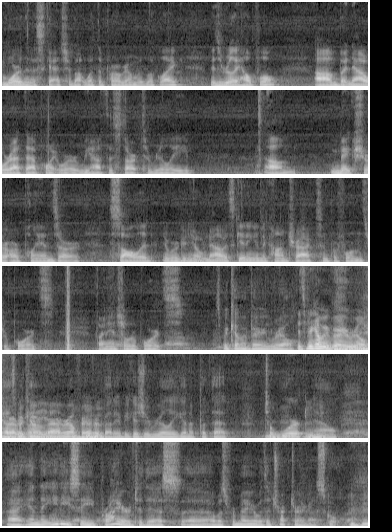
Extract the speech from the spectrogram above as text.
more than a sketch, about what the program would look like, is really helpful. Um, but now we're at that point where we have to start to really um, make sure our plans are solid. And we're, you know, now it's getting into contracts and performance reports, financial reports. It's becoming very real. It's becoming very real Yeah, for it's everybody. becoming yeah. Mm-hmm. very real for everybody because you're really going to put that to work now. Uh, in the EDC prior to this, uh, I was familiar with the truck driving school. Mm-hmm.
